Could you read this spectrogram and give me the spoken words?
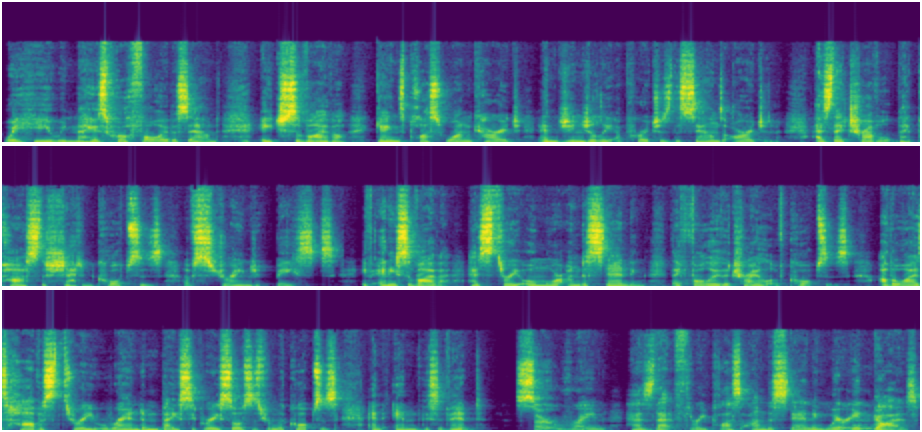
we're here, we may as well follow the sound. Each survivor gains plus one courage and gingerly approaches the sound's origin. As they travel, they pass the shattered corpses of strange beasts. If any survivor has three or more understanding, they follow the trail of corpses. Otherwise, harvest three random basic resources from the corpses and end this event. So, Rain has that three plus understanding. We're in, guys.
